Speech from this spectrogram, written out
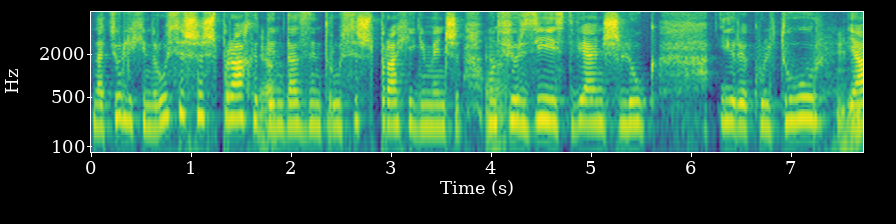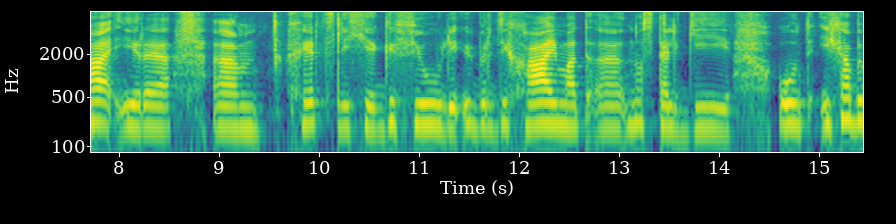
natürlich in russischer Sprache, Ja. denn das sind russischsprachige Menschen. Und für sie ist wie ein Schluck ihre Kultur, ja, ihre ähm, herzliche Gefühle über die Heimat, äh, Nostalgie. Und ich habe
